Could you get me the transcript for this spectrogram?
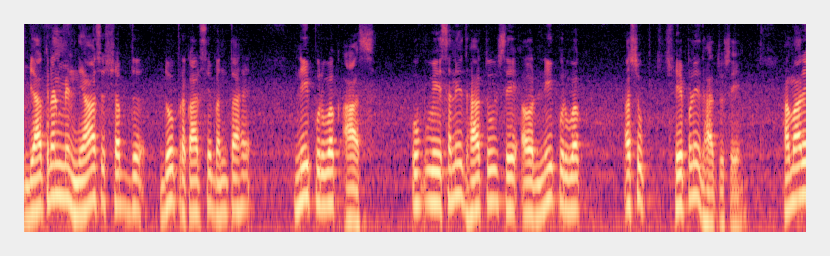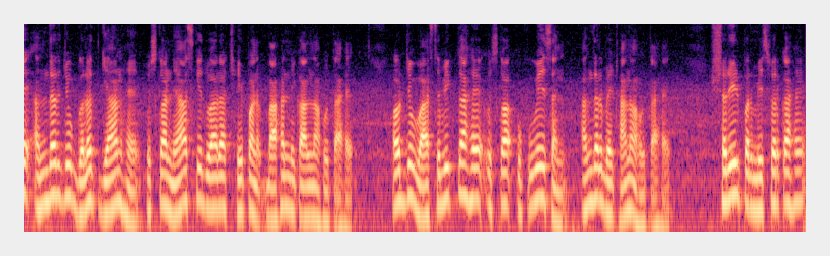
व्याकरण में न्यास शब्द दो प्रकार से बनता है। निपूर्वक आस। उपवेशने धातु से और निपूर्वक अशुभ क्षेपणे धातु से। हमारे अंदर जो गलत ज्ञान है, उसका न्यास के द्वारा क्षेपण बाहर निकालना होता है और जो वास्तविकता है, उसका उपवेशन अंदर बैठाना होता है। शरीर परमेश्वर का है,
